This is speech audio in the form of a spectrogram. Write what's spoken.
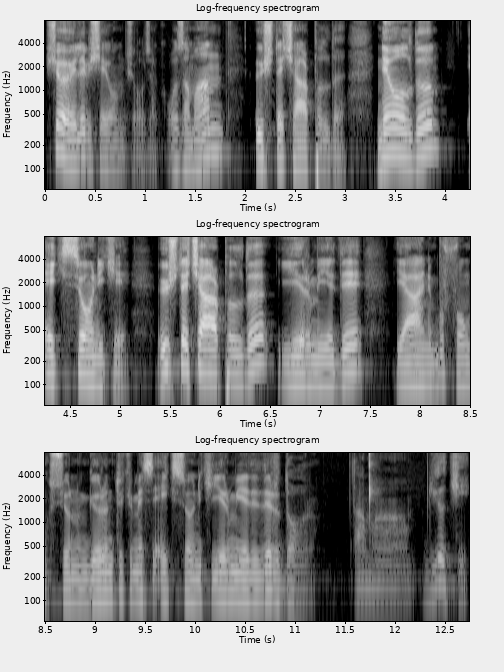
şöyle bir şey olmuş olacak. O zaman 3 ile çarpıldı. Ne oldu? Eksi 12. 3 ile çarpıldı 27. Yani bu fonksiyonun görüntü kümesi eksi 12 27'dir doğru. Tamam. Diyor ki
